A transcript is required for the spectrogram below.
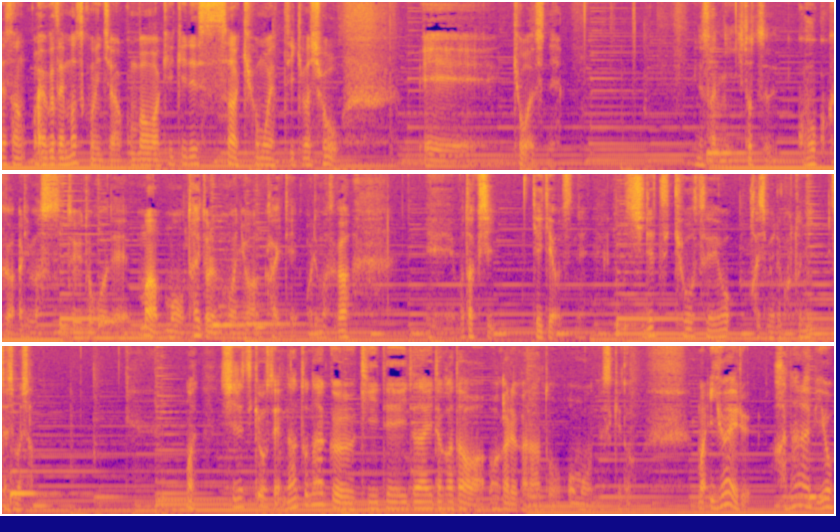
皆さんおはようございます。こんにちは。こんばんは。KK です。さあ今日もやっていきましょう。えー、今日はですね皆さんに一つご報告があります。というところでまあもうタイトルの方には書いておりますが、えー、私 KK はですね歯列矯正を始めることにいたしました。まあ、歯列矯正なんとなく聞いていただいた方はわかるかなと思うんですけど、まあ、いわゆる歯並びを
